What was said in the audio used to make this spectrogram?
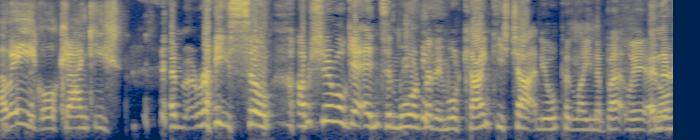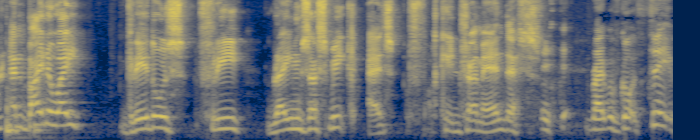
Away you go, crankies. Um, right, so I'm sure we'll get into more, maybe more crankies chat in the open line a bit later. And, on. and by the way, Grado's free rhymes this week is fucking tremendous. It's- Right, we've got three.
